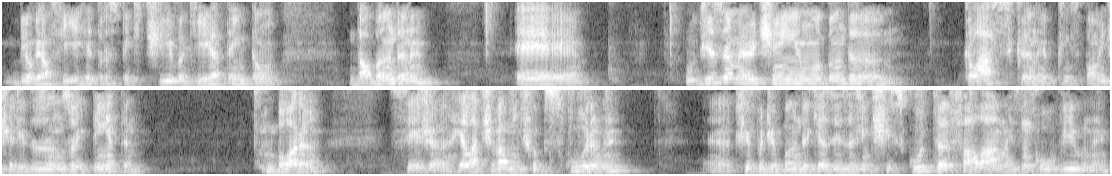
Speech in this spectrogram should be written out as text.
biografia retrospectiva aqui até então da banda, né? É, o Diesel Mary Chain é uma banda clássica, né? Principalmente ali dos anos 80 embora seja relativamente obscura, né? É o tipo de banda que às vezes a gente escuta falar, mas nunca ouviu, né?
